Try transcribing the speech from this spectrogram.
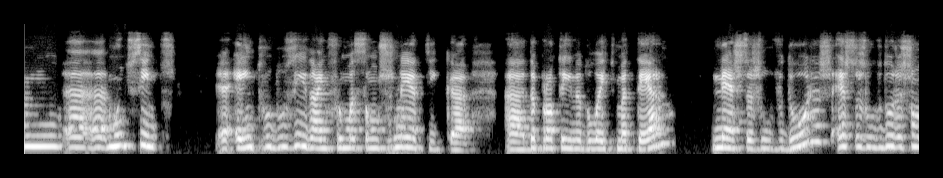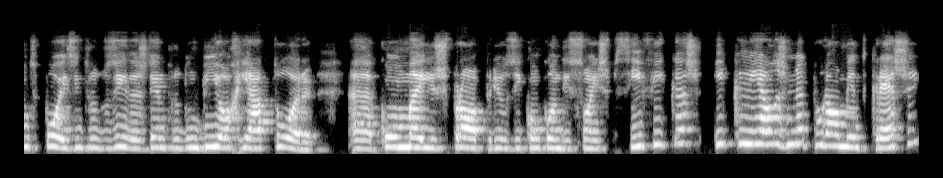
um, uh, uh, muito simples. É introduzida a informação genética uh, da proteína do leite materno nestas leveduras. Estas leveduras são depois introduzidas dentro de um bioreator uh, com meios próprios e com condições específicas e que elas naturalmente crescem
